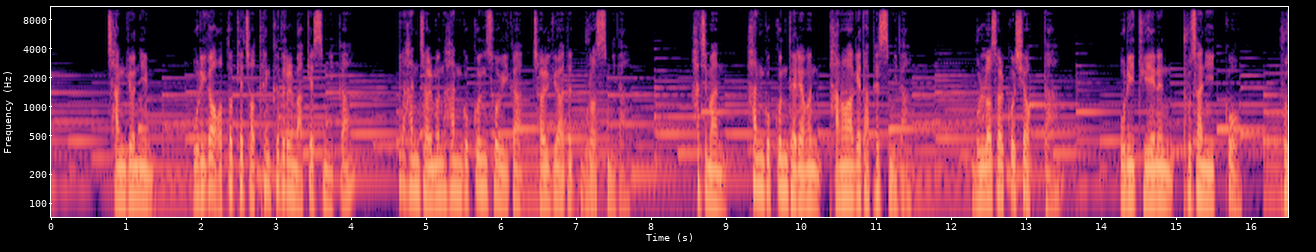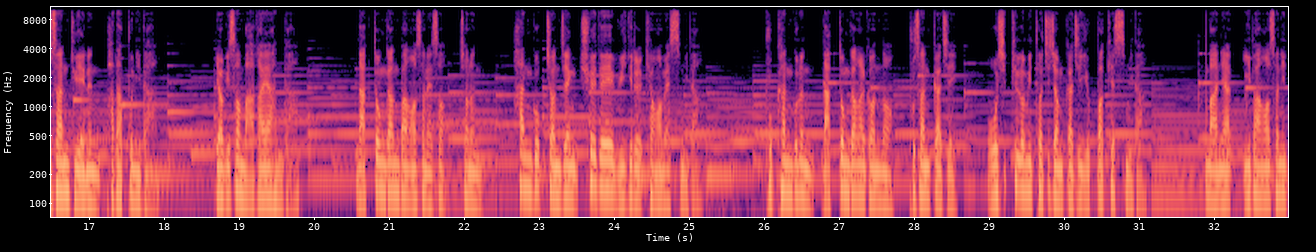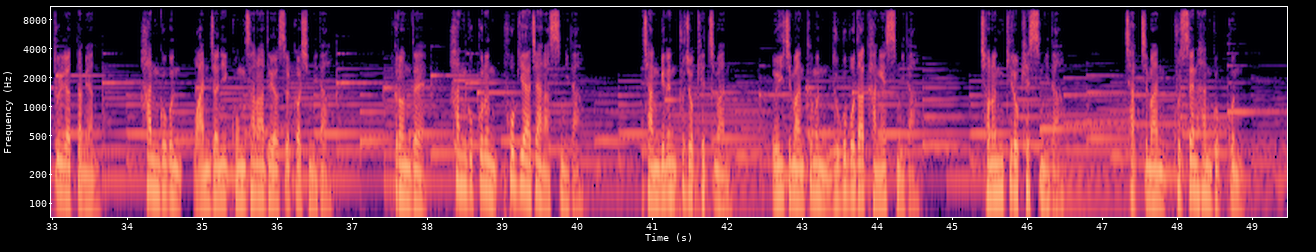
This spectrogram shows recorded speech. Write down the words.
장교님, 우리가 어떻게 저 탱크들을 막겠습니까? 한 젊은 한국군 소위가 절규하듯 물었습니다. 하지만 한국군 대령은 단호하게 답했습니다. 물러설 곳이 없다. 우리 뒤에는 부산이 있고 부산 뒤에는 바다뿐이다. 여기서 막아야 한다. 낙동강 방어선에서 저는 한국 전쟁 최대의 위기를 경험했습니다. 북한군은 낙동강을 건너 부산까지 50km 지점까지 육박했습니다. 만약 이 방어선이 뚫렸다면 한국은 완전히 공산화되었을 것입니다. 그런데 한국군은 포기하지 않았습니다. 장비는 부족했지만 의지만큼은 누구보다 강했습니다. 저는 기록했습니다. 작지만 굳센 한국군,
